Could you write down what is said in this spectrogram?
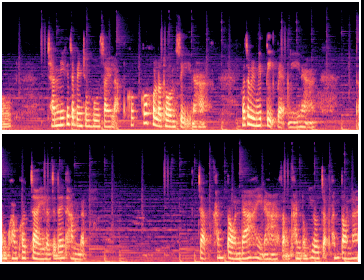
นูดชั้นนี้ก็จะเป็นชมพูไซรัปก็ก็คนละโทนสีนะคะ ก็จะเป็นมิติแบบนี้นะคะทำความเข้าใจเราจะได้ทำแบบจับขั้นตอนได้นะคะสำคัญตรงที่เราจับขั้นตอนได้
